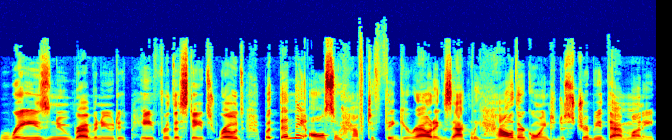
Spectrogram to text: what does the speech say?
raise new revenue to pay for the state's roads, but then they also have to figure out exactly how they're going to distribute that money.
